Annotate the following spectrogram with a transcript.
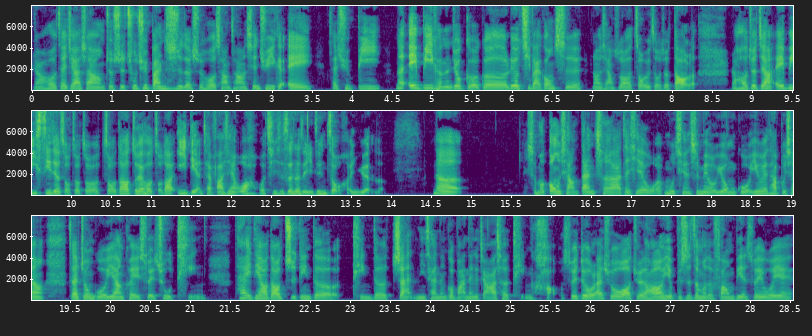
然后再加上就是出去办事的时候，常常先去一个 A，再去 B，那 A、B 可能就隔个六七百公尺，然后想说走一走就到了，然后就这样 A、B、C 的走走走走到最后走到一点，才发现哇，我其实真的是已经走很远了。那什么共享单车啊，这些我目前是没有用过，因为它不像在中国一样可以随处停，它一定要到指定的停的站，你才能够把那个脚踏车停好。所以对我来说，我觉得好像也不是这么的方便，所以我也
